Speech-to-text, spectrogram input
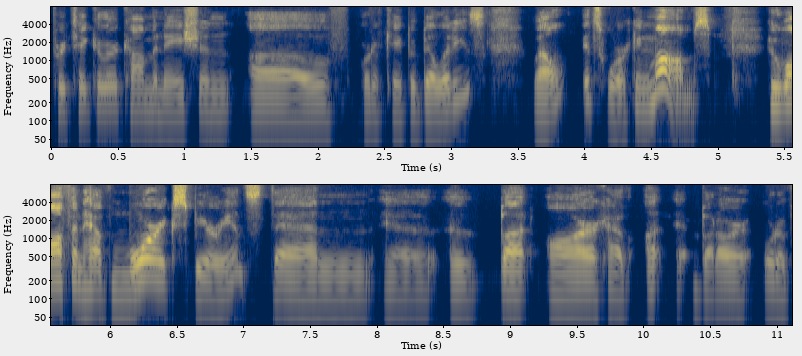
particular combination of sort of capabilities? Well, it's working moms who often have more experience than, uh, uh, but are kind of, uh, but are sort of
